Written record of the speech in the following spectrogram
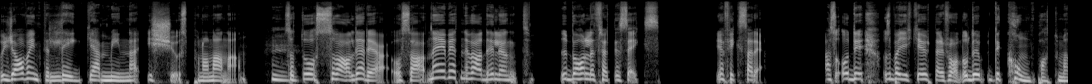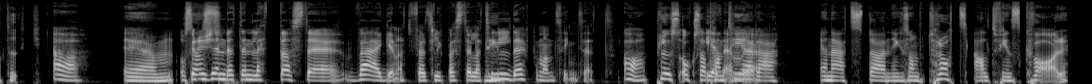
Och Jag vill inte lägga mina issues på någon annan. Mm. Så då svalde jag det och sa, nej vet ni vad, det är lugnt. Vi behåller 36. Jag fixar det. Alltså, och, det och så bara gick jag ut därifrån och det, det kom på automatik. Ja. Ehm, och sen, du kände att den lättaste vägen att för att slippa ställa till det på någonting sätt? ja, plus också att hantera en ätstörning som trots allt finns kvar.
